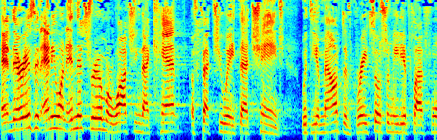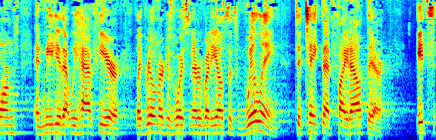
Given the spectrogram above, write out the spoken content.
And there isn't anyone in this room or watching that can't effectuate that change with the amount of great social media platforms and media that we have here, like Real America's Voice and everybody else that's willing to take that fight out there. It's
